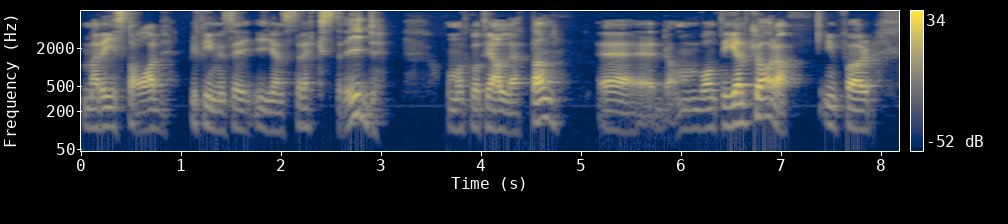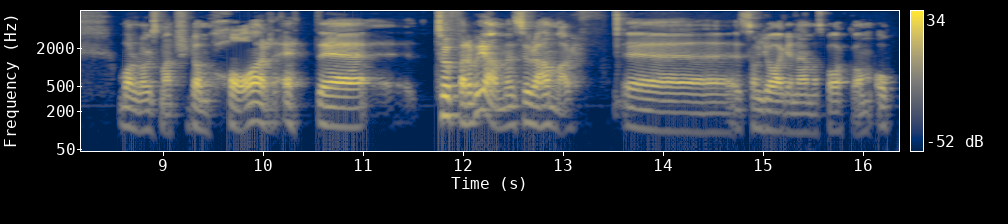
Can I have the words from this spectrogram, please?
Mariestad befinner sig i en sträckstrid om att gå till allettan. Eh, de var inte helt klara inför morgondagens match. De har ett eh, tuffare program än Surahammar. Eh, som jagar närmast bakom. Och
